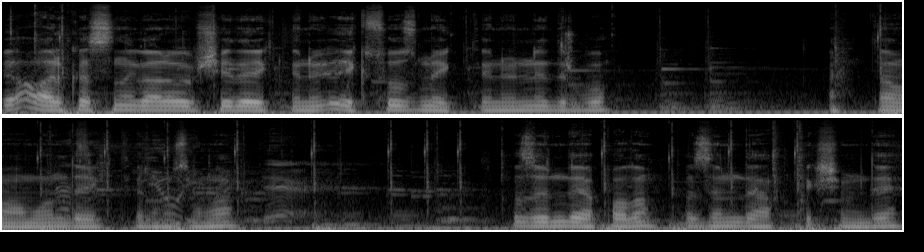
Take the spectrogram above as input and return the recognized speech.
Ve arkasına galiba bir şeyler ekleniyor. Egzoz mu ekleniyor nedir bu? Heh, tamam onu da ekleyelim o zaman. There. Hızırını da yapalım. Hızırını da yaptık şimdi.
